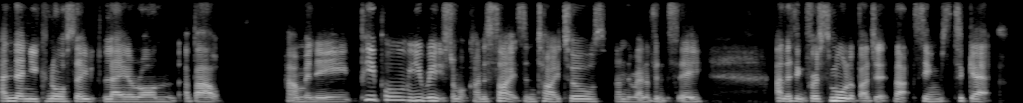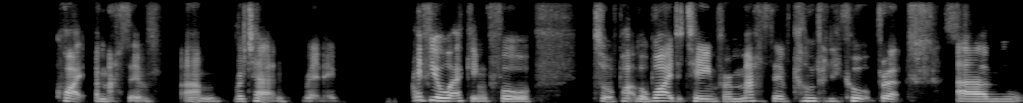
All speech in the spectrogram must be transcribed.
And then you can also layer on about how many people you reached and what kind of sites and titles and the relevancy. And i think for a smaller budget that seems to get quite a massive um, return really. If you're working for sort of part of a wider team for a massive company corporate um,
